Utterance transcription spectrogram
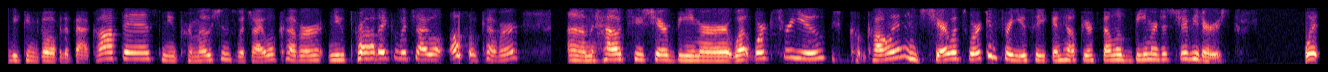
we can go over the back office, new promotions, which I will cover, new product, which I will also cover, um, how to share BEMER, what works for you. Call in and share what's working for you so you can help your fellow BEMER distributors. What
